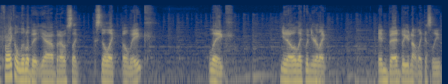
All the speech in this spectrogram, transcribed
For like a little bit, yeah, but I was like still like awake. Like you know, like when you're like in bed but you're not like asleep.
